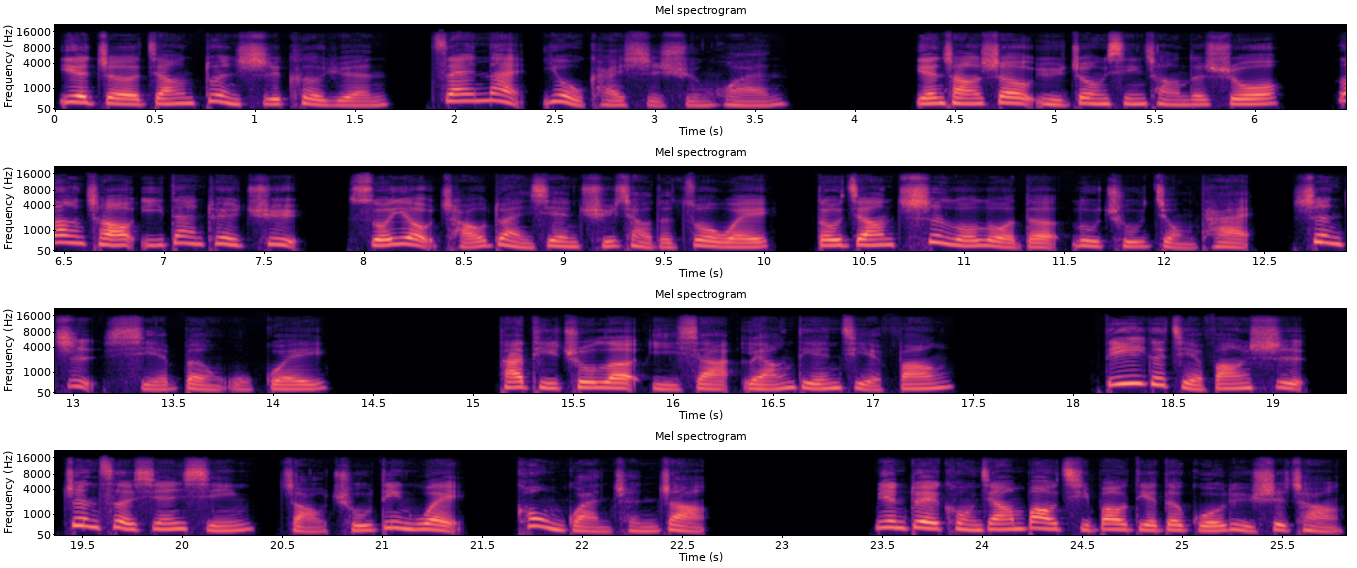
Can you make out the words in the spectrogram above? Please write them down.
业者将顿失客源，灾难又开始循环。延长寿语重心长地说：“浪潮一旦退去，所有炒短线取巧的作为都将赤裸裸的露出窘态，甚至血本无归。”他提出了以下两点解方：第一个解方是政策先行，找出定位，控管成长。面对恐将暴起暴跌的国旅市场，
